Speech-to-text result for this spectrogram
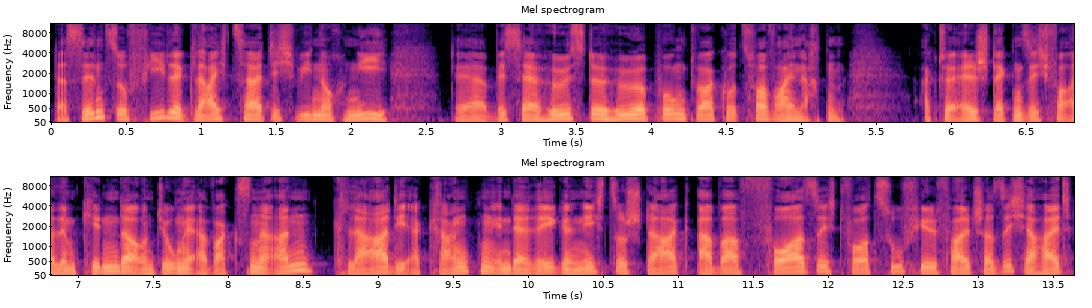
Das sind so viele gleichzeitig wie noch nie. Der bisher höchste Höhepunkt war kurz vor Weihnachten. Aktuell stecken sich vor allem Kinder und junge Erwachsene an. Klar, die erkranken in der Regel nicht so stark, aber Vorsicht vor zu viel falscher Sicherheit.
